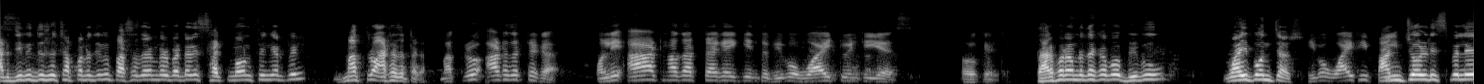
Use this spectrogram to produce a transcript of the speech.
আট জিবি দুশো ছাপ্পান্ন জিবি পাঁচ হাজার এমপের ব্যাটারি সাইড মাউন্ট ফিঙ্গারপ্রিন্ট। মাত্র আট হাজার টাকা। মাত্র আট হাজার টাকা। অনলি আট হাজার টাকায় কিন্তু Vivo Y twenty S okay তারপর আমরা দেখাবো ভিভো ওয়াই পঞ্চাশ। Vivo Y fifty punch hole display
